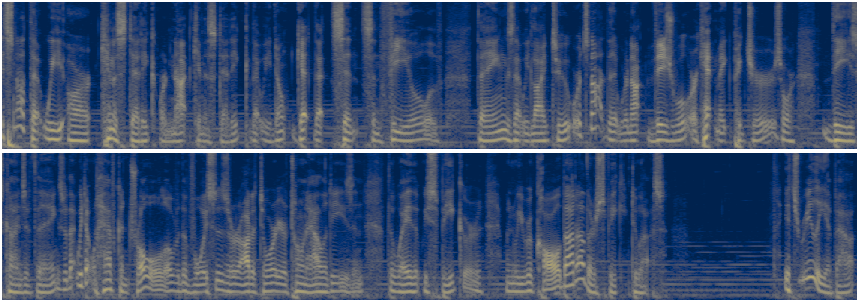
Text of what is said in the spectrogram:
It's not that we are kinesthetic or not kinesthetic, that we don't get that sense and feel of things that we'd like to, or it's not that we're not visual or can't make pictures or these kinds of things, or that we don't have control over the voices or auditory or tonalities and the way that we speak or when we recall about others speaking to us. It's really about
